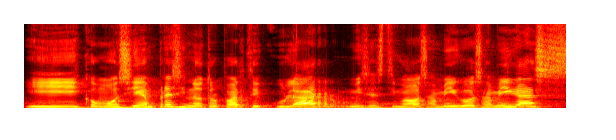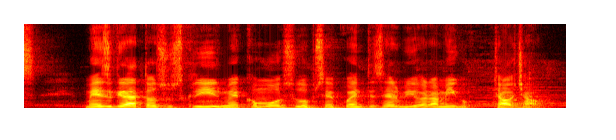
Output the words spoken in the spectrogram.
Y como siempre, sin otro particular, mis estimados amigos, amigas, me es grato suscribirme como su obsecuente servidor amigo. Chao, chao.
